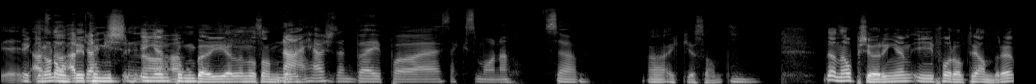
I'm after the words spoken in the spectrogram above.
eh, Ikke altså, noen ordentlig tung, ingen tung bøy eller noe sånt? Nei, jeg har ikke trent bøy på uh, seks måneder. Så Ja, ikke sant. mm. Denne oppkjøringen i forhold til andre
